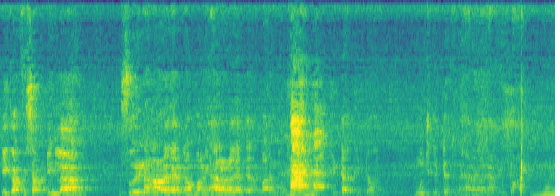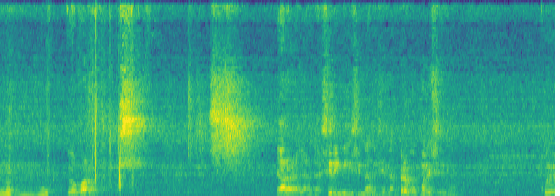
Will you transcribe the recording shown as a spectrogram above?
டீ காஃபி சாப்பிட்டீங்களா? சூரியன் நான் அழகாக இருக்கான் பாருங்க. யார் அழகாக இருக்காரு பாருங்க. நான் கிட்ட கிட்ட. மூஞ்சி கிட்ட எத்தனை யார் அழகாக இருக்கு பாருங்க இவ பாருங்க. யார் அழகாக இருக்கா? சரி நீ சரி நான் சரி. பிறப்பு மாதிரி சரிங்க குழி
